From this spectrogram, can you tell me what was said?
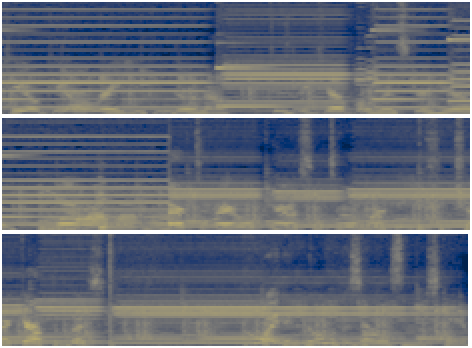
Okay, okay, alright, you can go now. Just be careful, Mr. Hero. Wahaha. Back to Hyrule Castle Town Market. You should check out the bazaar. I didn't know the bazaar was in this game.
